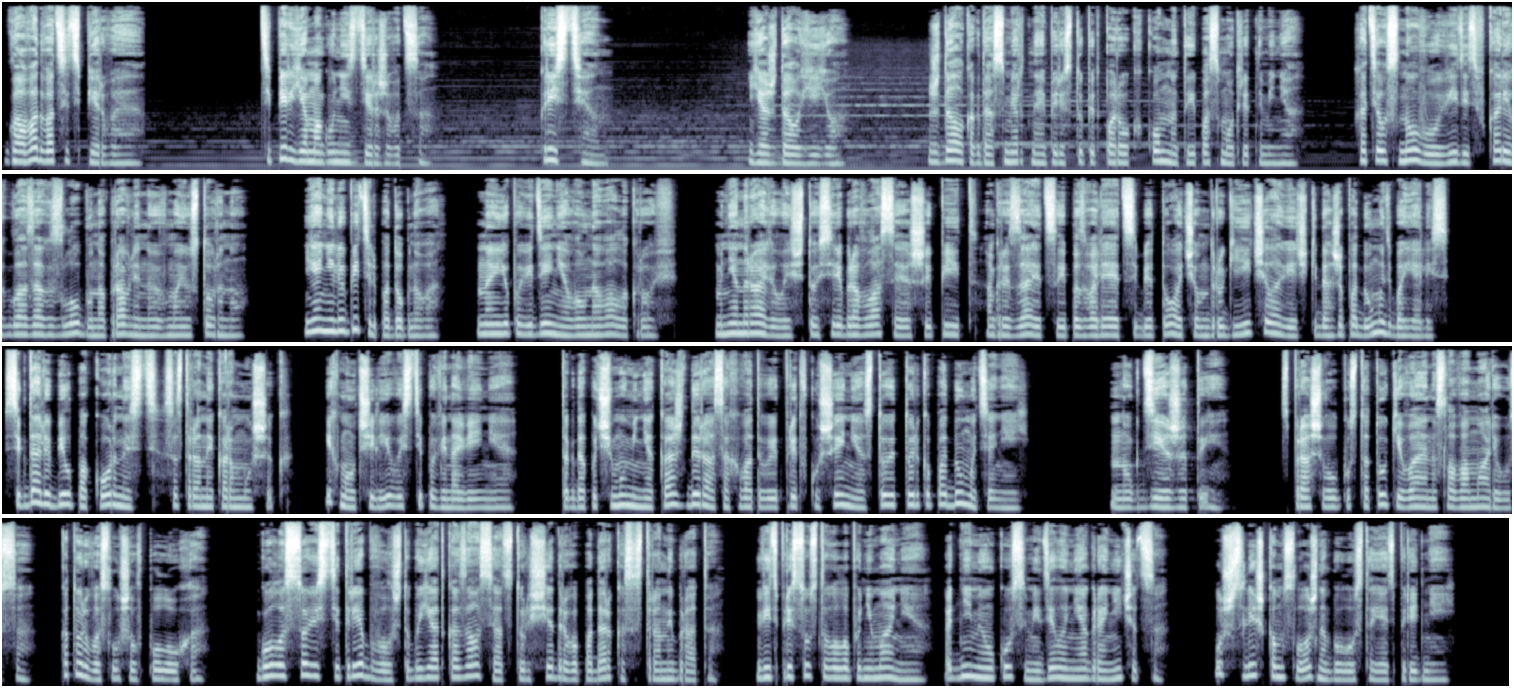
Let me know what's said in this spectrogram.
Глава 21. Теперь я могу не сдерживаться. Кристиан. Я ждал ее. Ждал, когда смертная переступит порог комнаты и посмотрит на меня. Хотел снова увидеть в карих глазах злобу, направленную в мою сторону. Я не любитель подобного, но ее поведение волновало кровь. Мне нравилось, что серебровласая шипит, огрызается и позволяет себе то, о чем другие человечки даже подумать боялись. Всегда любил покорность со стороны кормушек, их молчаливость и повиновение. Тогда почему меня каждый раз охватывает предвкушение, стоит только подумать о ней? «Ну где же ты?» — спрашивал пустоту, кивая на слова Мариуса, которого слушал в полуха. Голос совести требовал, чтобы я отказался от столь щедрого подарка со стороны брата. Ведь присутствовало понимание, одними укусами дело не ограничится. Уж слишком сложно было устоять перед ней.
